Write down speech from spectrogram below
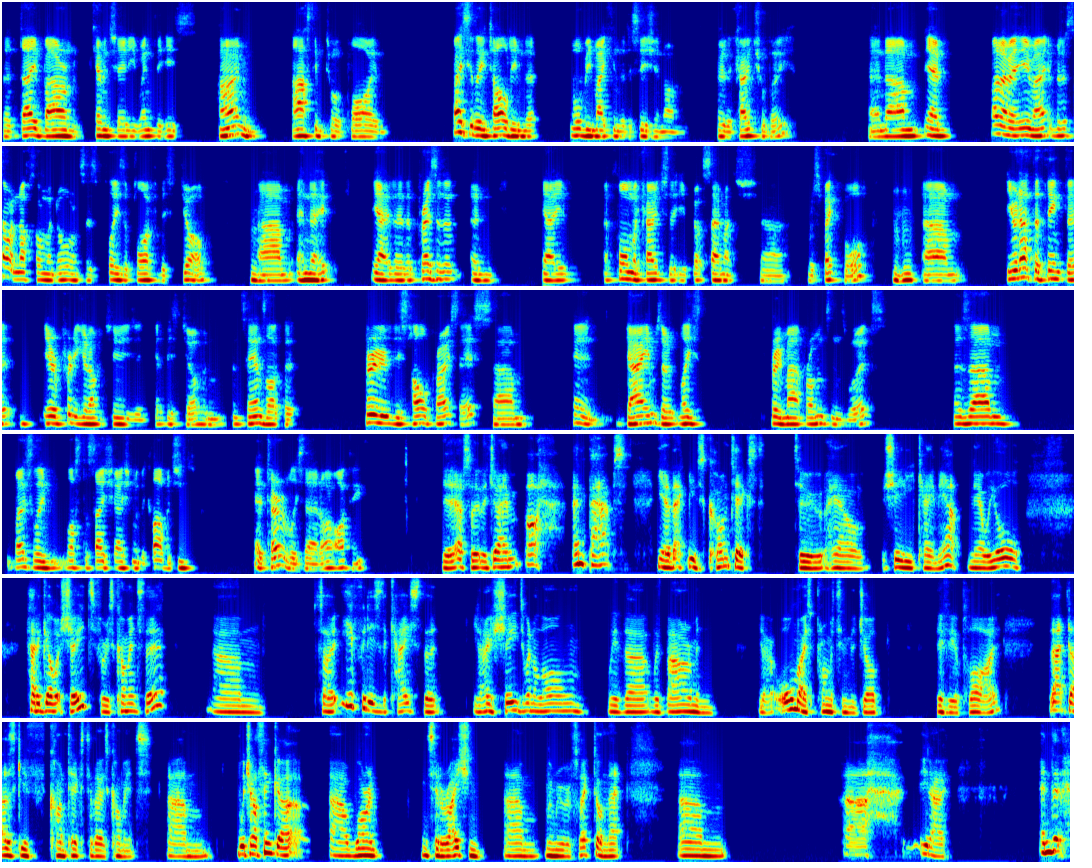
that Dave Barham and Kevin Sheedy went to his home and asked him to apply and basically told him that we'll be making the decision on who the coach will be. And um, yeah, I don't know about you, mate, but if someone knocks on my door and says, "Please apply for this job," mm-hmm. um, and they, you know, they're the president and you know a former coach that you've got so much uh, respect for, mm-hmm. um, you would have to think that you're a pretty good opportunity to get this job. And it sounds like that through this whole process, um, yeah, James, or at least through Mark Robinson's words, has um, basically lost association with the club, which is yeah, terribly sad, I, I think. Yeah, absolutely, James. Oh, and perhaps, you know, that gives context to how Sheedy came out. Now, we all had a go at Sheeds for his comments there. Um, so if it is the case that, you know, Sheeds went along with uh, with Barham and you know, almost promised him the job if he applied. That does give context to those comments, um, which I think uh, warrant consideration um, when we reflect on that. Um, uh, you know, and the,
